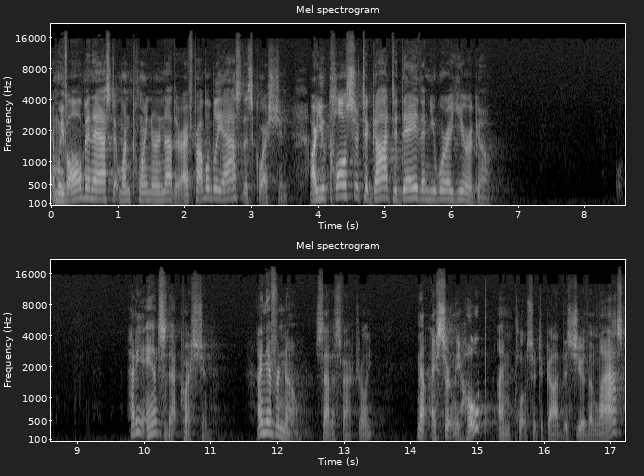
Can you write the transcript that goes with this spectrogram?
And we've all been asked at one point or another. I've probably asked this question Are you closer to God today than you were a year ago? How do you answer that question? I never know satisfactorily. Now, I certainly hope I'm closer to God this year than last.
